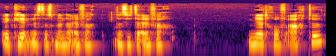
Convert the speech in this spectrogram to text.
Erkenntnis, dass man da einfach, dass ich da einfach mehr drauf achte.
